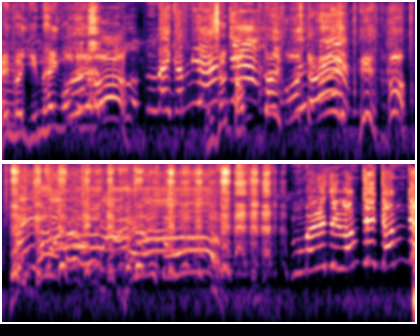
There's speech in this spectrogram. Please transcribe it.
你咪嫌棄我哋啊嘛？唔係咁樣。你想揼低我哋？你錯啦！你睇到啊？唔係你哋諗嘅咁㗎。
